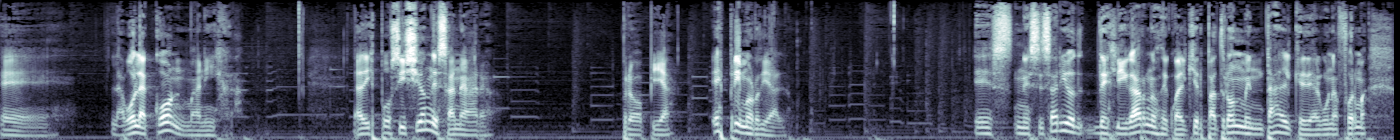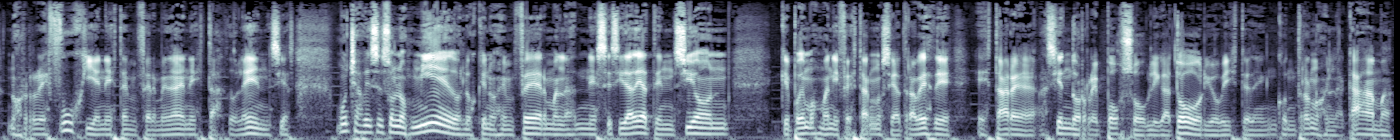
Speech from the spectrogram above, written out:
eh, la bola con manija. La disposición de sanar propia es primordial. Es necesario desligarnos de cualquier patrón mental que de alguna forma nos refugie en esta enfermedad, en estas dolencias. Muchas veces son los miedos los que nos enferman, la necesidad de atención, que podemos manifestarnos a través de estar eh, haciendo reposo obligatorio, ¿viste? De encontrarnos en la cama.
